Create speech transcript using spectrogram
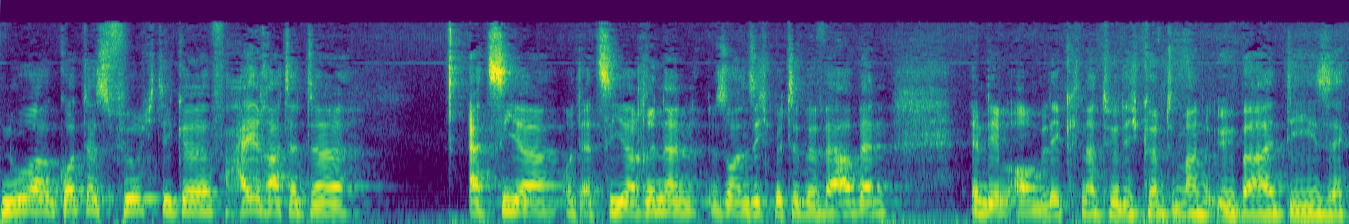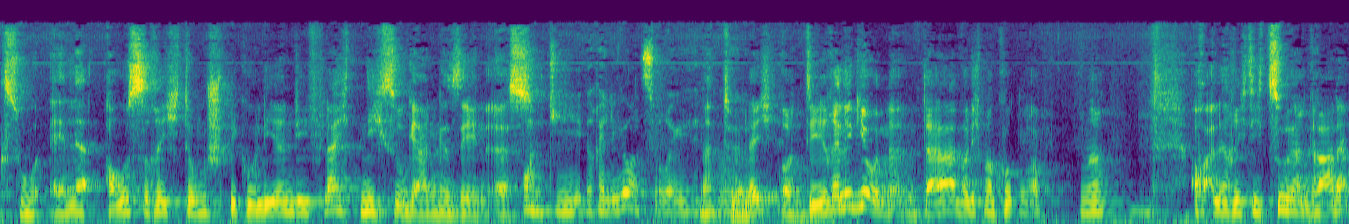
nur gottesfürchtige, verheiratete Erzieher und Erzieherinnen sollen sich bitte bewerben. In dem Augenblick natürlich könnte man über die sexuelle Ausrichtung spekulieren, die vielleicht nicht so gern gesehen ist. Und die Religion zurück. Natürlich. Und die Religion. Da würde ich mal gucken, ob ne, auch alle richtig zuhören gerade.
